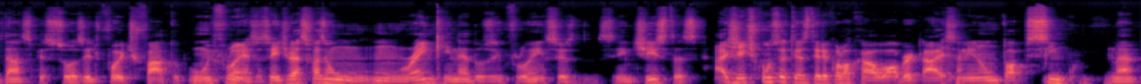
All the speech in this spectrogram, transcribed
das pessoas. Ele foi, de fato, um influencer. Se a gente tivesse fazer um, um ranking, né, dos influencers cientistas, a gente com certeza teria que colocar o Albert Einstein ali num top 5, né,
